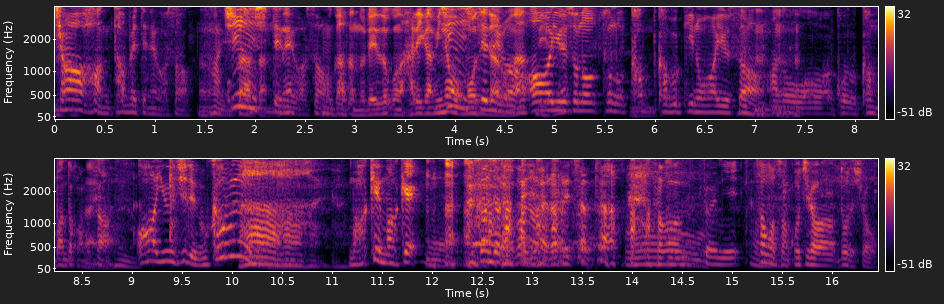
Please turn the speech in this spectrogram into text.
チャーハン食べてねがさ、うん。チンしてねがさ、お母さんの冷蔵庫の張り紙チの文字だろうなっていう、ね、がああいうそのそのか歌舞伎のああいうさ、あのこう看板とかのさ、ああいう字で浮かぶのよ負け負け。もう。浮かんじゃったやられちゃった。本当に。佐本さんこちらはどうでしょ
